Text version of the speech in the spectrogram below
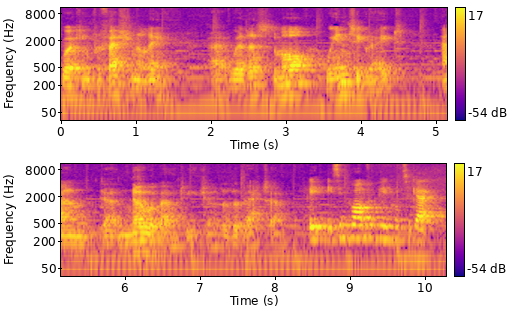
working professionally uh, with us, the more we integrate and uh, know about each other, the better. It, it's important for people to get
